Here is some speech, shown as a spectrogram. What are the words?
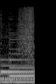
嗯。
